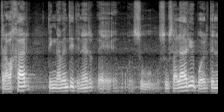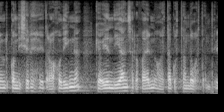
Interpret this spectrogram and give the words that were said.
trabajar dignamente y tener eh, su, salario y poder tener condiciones de trabajo dignas, que hoy en día en San Rafael nos está costando bastante.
